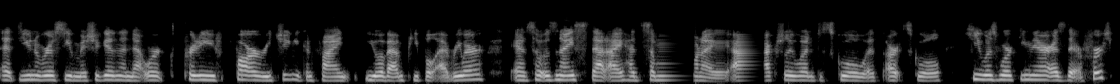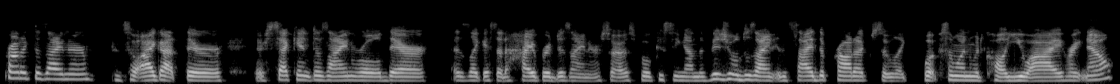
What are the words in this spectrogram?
at the University of Michigan, the network's pretty far reaching. You can find U of M people everywhere. And so it was nice that I had someone I actually went to school with, art school. He was working there as their first product designer. And so I got their their second design role there as like I said, a hybrid designer. So I was focusing on the visual design inside the product. So like what someone would call UI right now.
